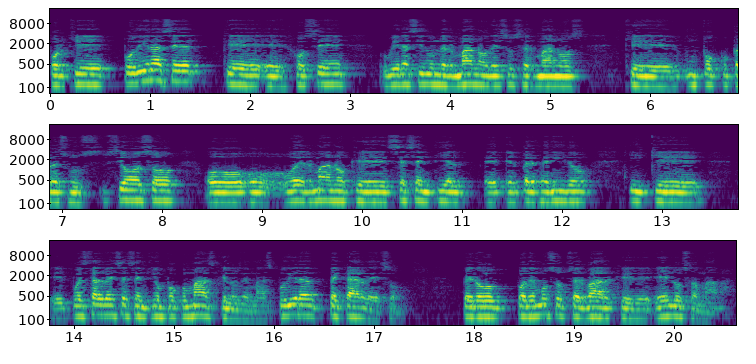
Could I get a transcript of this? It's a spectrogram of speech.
porque pudiera ser que eh, José hubiera sido un hermano de sus hermanos que un poco presuncioso o, hermano que se sentía el preferido y que eh, pues tal vez se sentía un poco más que los demás. Pudiera pecar de eso, pero podemos observar que él los amaba.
